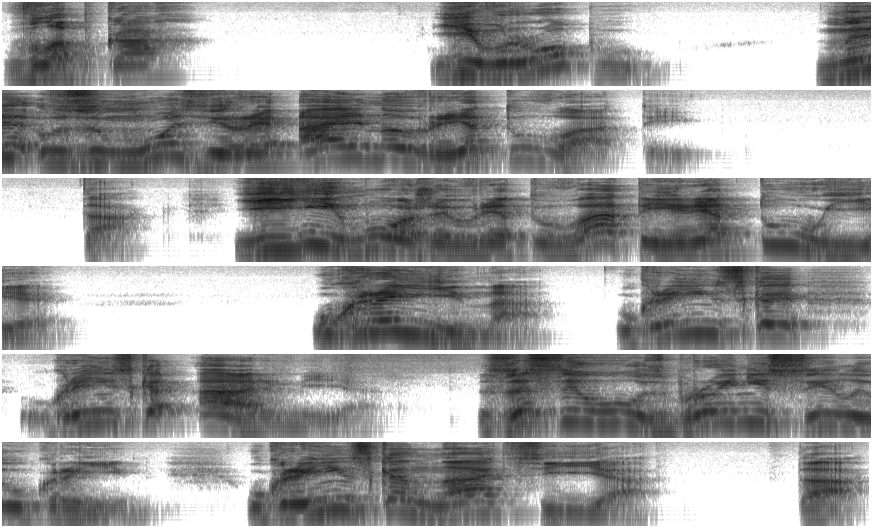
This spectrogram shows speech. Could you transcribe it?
в лапках Європу не в змозі реально врятувати. Так. Її може врятувати і рятує Україна, українська, українська армія, ЗСУ, Збройні Сили України, українська нація. Так,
